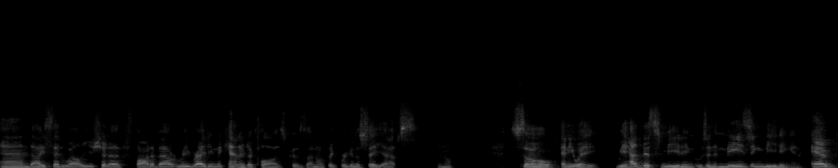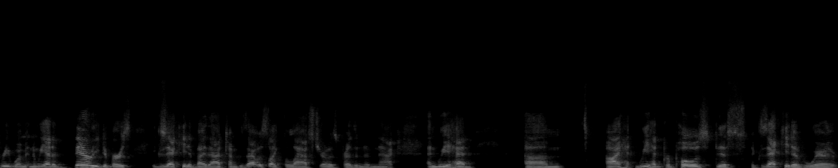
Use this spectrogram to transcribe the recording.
And I said, well, you should have thought about rewriting the Canada clause because I don't think we're going to say yes, you know? So anyway, we had this meeting. It was an amazing meeting and every woman, and we had a very diverse executive by that time because that was like the last year I was president of NAC. And we had um, I, we had proposed this executive where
